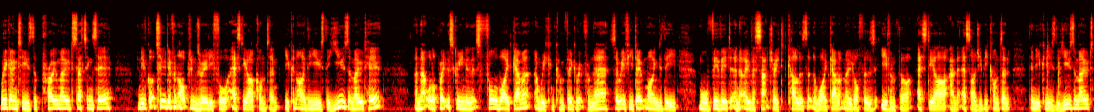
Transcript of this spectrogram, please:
We're going to use the pro mode settings here, and you've got two different options really for SDR content. You can either use the user mode here, and that will operate the screen in its full wide gamut and we can configure it from there. So if you don't mind the more vivid and oversaturated colors that the wide gamut mode offers, even for SDR and sRGB content, then you can use the user mode.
